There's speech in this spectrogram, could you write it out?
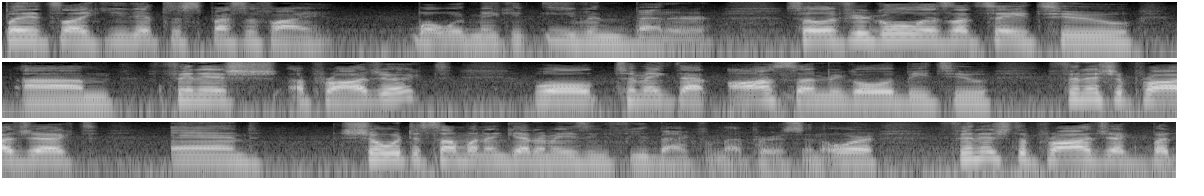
but it's like you get to specify what would make it even better. So if your goal is let's say to um, finish a project well to make that awesome your goal would be to finish a project and show it to someone and get amazing feedback from that person or finish the project but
